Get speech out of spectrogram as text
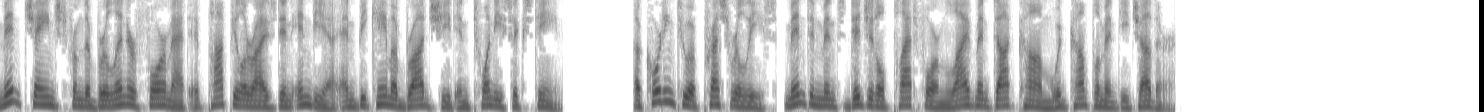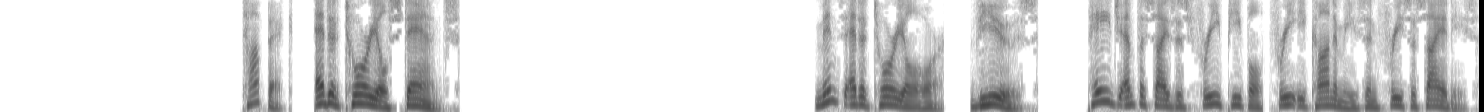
Mint changed from the Berliner format it popularized in India and became a broadsheet in 2016. According to a press release, Mint and Mint's digital platform livemint.com would complement each other. Editorial stance Mint's editorial or views page emphasizes free people, free economies and free societies.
